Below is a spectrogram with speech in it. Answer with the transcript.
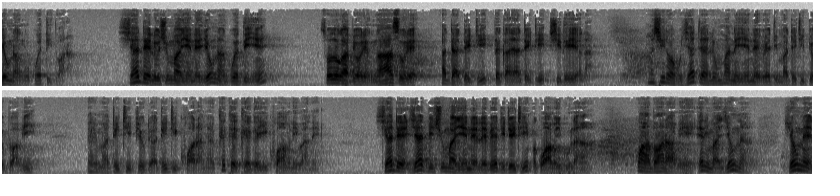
ယုံနာကိုကွဲသိသွားတာရက်တယ်လို့ရှုမှတ်ရင်းနဲ့ယုံနာကွဲသိရင် စောစောကပြောတဲ့ငါဆိုတဲ့အတ္တဒိဋ္ဌိတက်ကာယဒိဋ္ဌိရှိသေးရဲ့လားမရှိတော့ဘူးရက်တယ်လို့မှတ်နေရင်းနဲ့ပဲဒီမှာဒိဋ္ဌိပြုတ်သွားပြီအဲဒီမှာဒိဋ္ဌိပြုတ်တာဒိဋ္ဌိခွာတာများခက်ခက်ခဲခဲကြီးခွာမနေပါနဲ့ရက်တဲ့ရက်ပြီးရှုမှတ်ရင်းနဲ့လည်းပဲဒီဒိဋ္ဌိမကွာပဲဘူးလားကွာသွားတာပဲအဲ့ဒီမှာယုံနာယုံနဲ့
